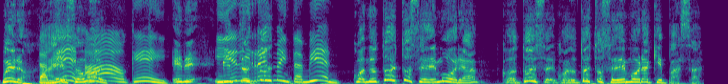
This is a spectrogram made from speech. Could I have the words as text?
Bueno, ¿También? a eso voy. Ah, ok. En, eh, y Eddie Redmayne también. Cuando todo esto se demora, cuando todo, eso- cuando todo esto se demora, ¿qué pasa?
